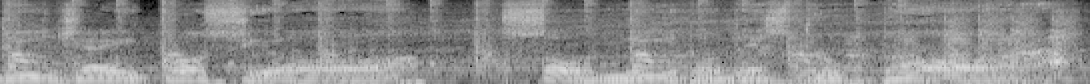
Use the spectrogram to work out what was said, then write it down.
DJ Cosio, sonido destructor.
